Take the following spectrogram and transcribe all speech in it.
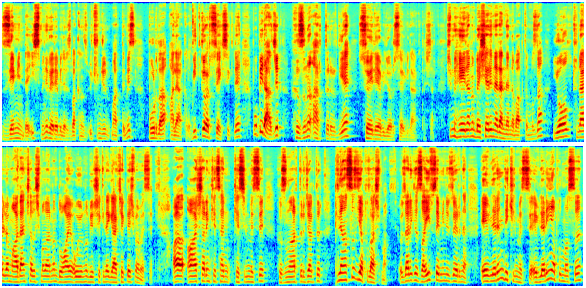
zeminde ismini verebiliriz. Bakınız üçüncü maddemiz burada alakalı. Bitki örtüsü eksikliği bu birazcık hızını arttırır diye söyleyebiliyoruz sevgili arkadaşlar. Şimdi heyelanın beşeri nedenlerine baktığımızda yol, tünel ve maden çalışmalarının doğaya uyumlu bir şekilde gerçekleşmemesi. Ağaçların kesen, kesilmesi hızını arttıracaktır. Plansız yapılaşma, özellikle zayıf zemin üzerine evlerin dikilmesi, evlerin yapılması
